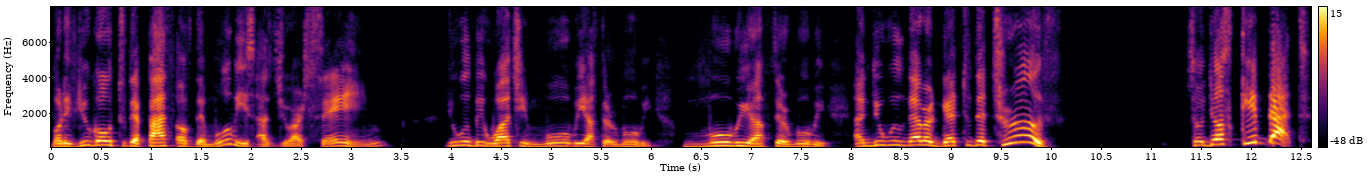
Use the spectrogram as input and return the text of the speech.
But if you go to the path of the movies, as you are saying, you will be watching movie after movie, movie after movie, and you will never get to the truth. So just keep that.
